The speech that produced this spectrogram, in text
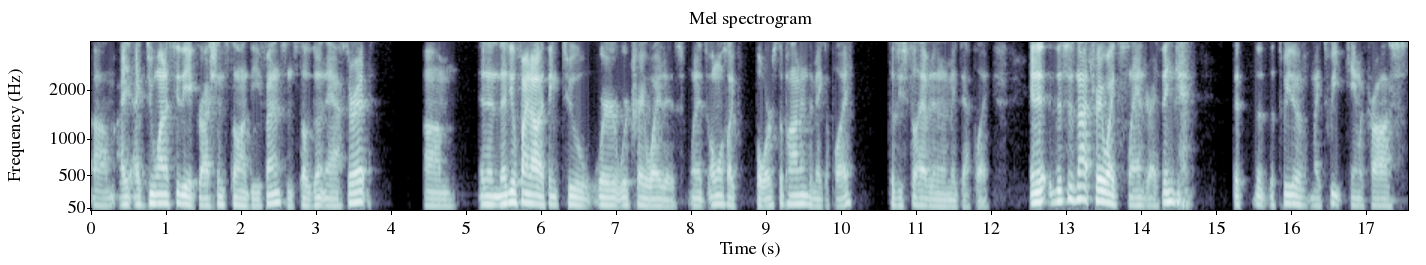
um, I, I do want to see the aggression still on defense and still going after it. Um, and then then you'll find out, I think, too, where where Tre White is when it's almost like forced upon him to make a play. Does he still have it in him to make that play? And it, this is not Tre White's slander. I think that the, the tweet of my tweet came across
